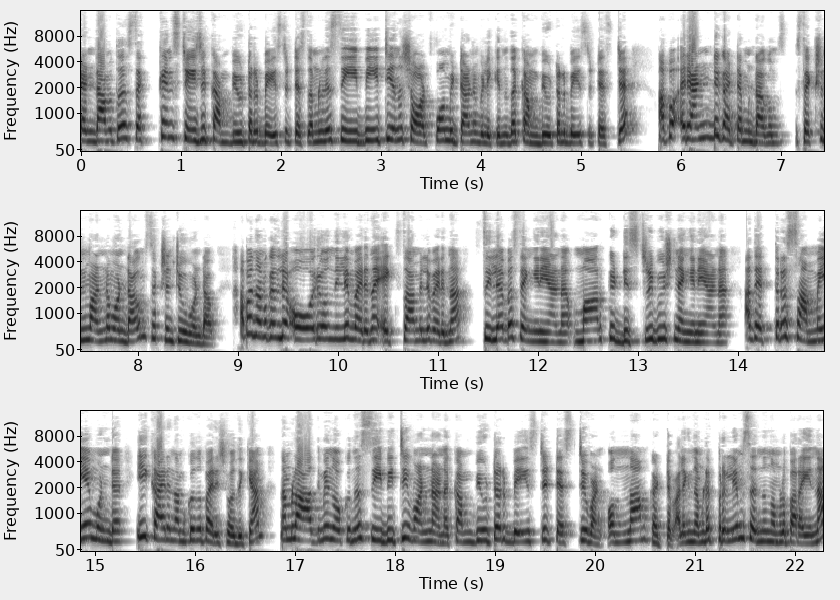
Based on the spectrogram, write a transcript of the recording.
രണ്ടാമത്തത് second stage computer based test നമ്മൾ സി ബി ടി എന്ന ഷോർട്ട് ഫോം ഇട്ടാണ് വിളിക്കുന്നത് കമ്പ്യൂട്ടർ ബേസ്ഡ് ടെസ്റ്റ് അപ്പൊ രണ്ട് ഘട്ടം ഉണ്ടാകും. സെക്ഷൻ വണ്ണും ഉണ്ടാകും സെക്ഷൻ ടു ഉണ്ടാകും. അപ്പൊ നമുക്കതിൽ ഓരോന്നിലും വരുന്ന എക്സാമിൽ വരുന്ന സിലബസ് എങ്ങനെയാണ്? മാർക്ക് ഡിസ്ട്രിബ്യൂഷൻ എങ്ങനെയാണ്? അത് എത്ര സമയമുണ്ട്? ഈ കാര്യം നമുക്കൊന്ന് പരിശോധിക്കാം. നമ്മൾ ആദ്യമേ നോക്കുന്നത് സി ബി ടി വൺ ആണ്. കമ്പ്യൂട്ടർ ബേസ്ഡ് ടെസ്റ്റ് വൺ ഒന്നാം ഘട്ടം. അല്ലെങ്കിൽ നമ്മുടെ പ്രിലിംസ് എന്ന് നമ്മൾ പറയുന്ന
